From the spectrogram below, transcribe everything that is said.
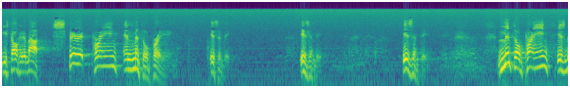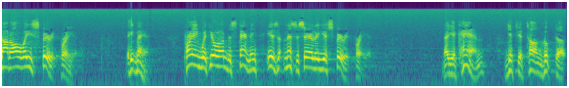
he's talking about spirit praying and mental praying, isn't he? Isn't he? Isn't he? Mental praying is not always spirit praying. Amen. Praying with your understanding isn't necessarily your spirit praying. Now you can get your tongue hooked up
